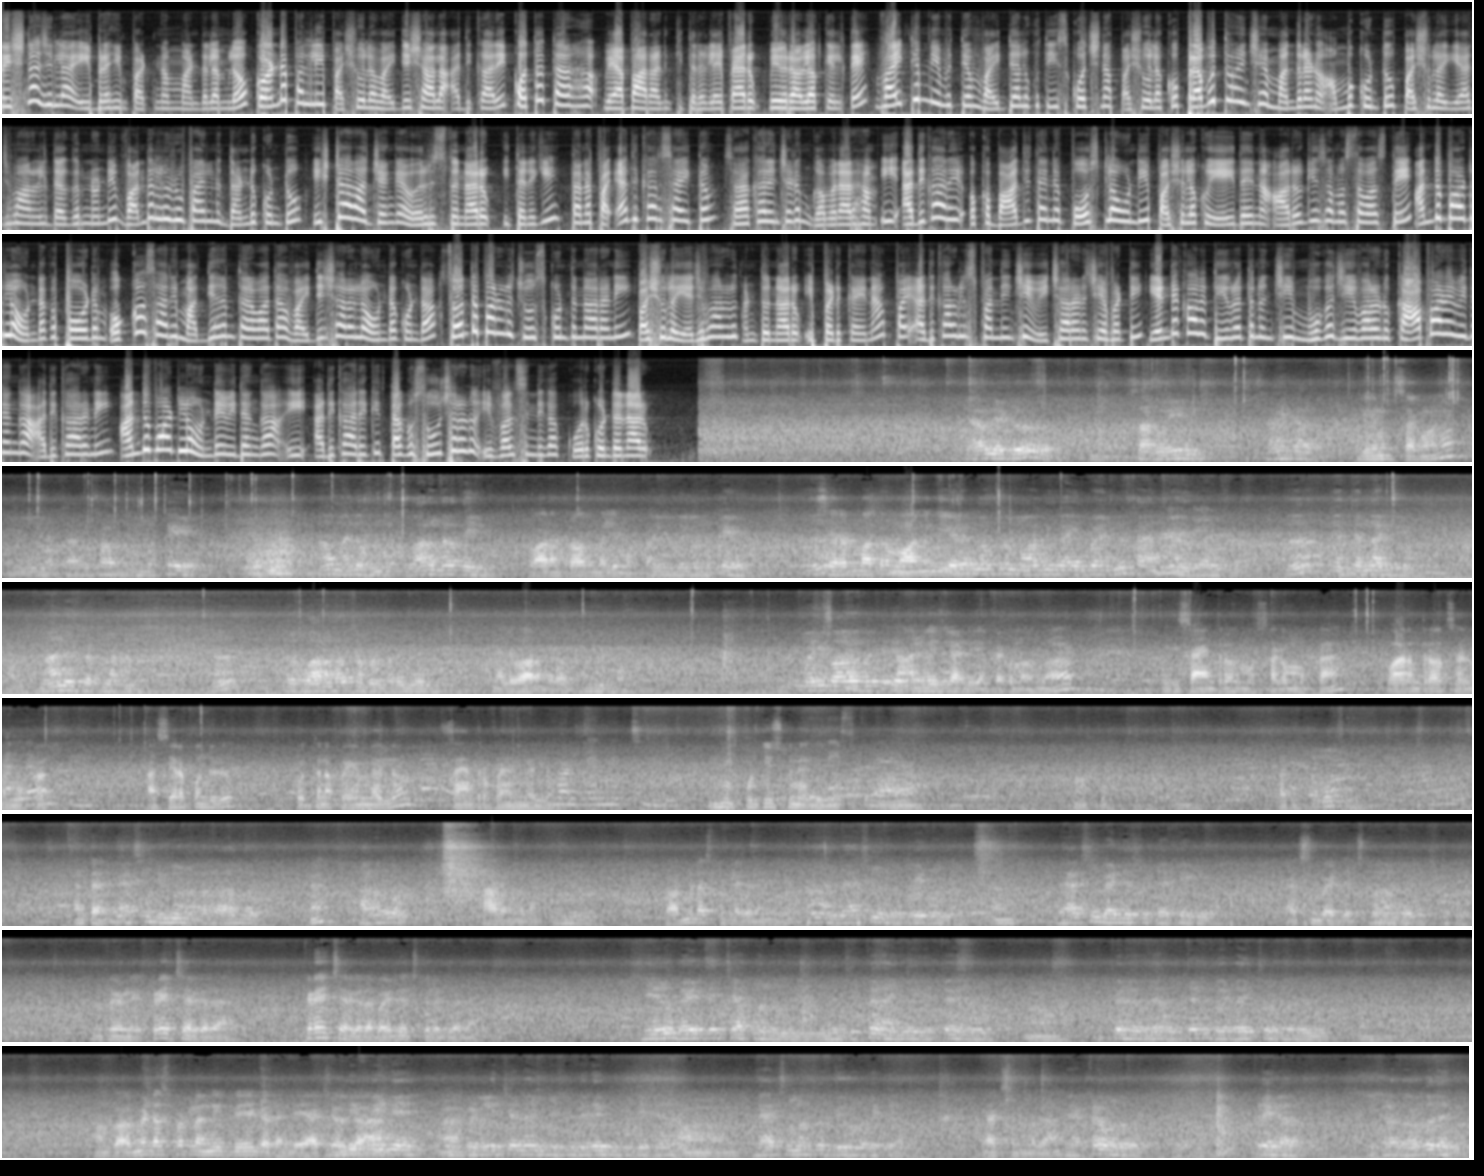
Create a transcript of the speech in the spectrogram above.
కృష్ణా జిల్లా ఇబ్రహీంపట్నం మండలంలో కొండపల్లి పశువుల వైద్యశాల అధికారి కొత్త తరహా వ్యాపారానికి తెరలేపారు. వివరాల్లోకి వెళ్తే వైద్యం నిమిత్తం వైద్యాలకు తీసుకొచ్చిన పశువులకు ప్రభుత్వం ఇచ్చే మందులను అమ్ముకుంటూ పశువుల యజమానుల దగ్గర నుండి వందల రూపాయలను దండుకుంటూ ఇష్టారాజ్యంగా వ్యవహరిస్తున్నారు. ఇతనికి తన పై అధికారి సైతం సహకరించడం గమనార్హం. ఈ అధికారి ఒక బాధితైన పోస్ట్లో ఉండి పశువులకు ఏదైనా ఆరోగ్య సమస్య వస్తే అందుబాటులో ఉండకపోవడం ఒక్కోసారి మధ్యాహ్నం తర్వాత వైద్యశాలలో ఉండకుండా సొంత పనులు చూసుకుంటున్నారని పశువుల యజమానులు అంటున్నారు. ఇప్పటికైనా పై అధికారులు స్పందించి విచారణ చేపట్టి ఎండకాల తీవ్రత నుంచి మూగ జీవాలను కాపాడే విధంగా అధికారిని అందుబాటులో ఉండే విధంగా ఈ అధికారికి తగు సూచనలు ఇవ్వాల్సిందిగా కోరుకుంటున్నారు. వారం తర్వాత మళ్ళీ ముక్క? సిరప్ మాత్రం మార్నింగ్ మార్నింగ్ ఐదు పాయింట్లు సాయంత్రం ఐదు పాయింట్లు? నేను తిన్నాక వేయండి. నాన్ వెజ్ పెట్టమాకండి ఆ? ఒక వారం తర్వాత చెప్పండి మరి మళ్ళీ వారం తర్వాత మరి బాగా పెట్టి నాన్ వెజ్ లాంటిది ఏం పెట్టమను ఇది సాయంత్రం సగం ముక్క వారం తర్వాత సగం ముక్క. ఆ సిరప్ ఉందుడు పొద్దున ఫైవ్ ఎంఎల్ సాయంత్రం ఫైవ్ ఎంఎల్ ఇప్పుడు తీసుకునేది ఇది. ఆ. ఓకే. సరే. అంతే. కాదండి కదా గవర్నమెంట్ హాస్పిటలే కదండి వ్యాక్సిన్ బయట వ్యాక్సిన్ బయట తెచ్చుకోవాలి. ఇక్కడ ఇక్కడే ఇచ్చారు కదా. ఇక్కడే ఇచ్చారు కదా బయట తెచ్చుకోలేదు కదా. నేను బయట తెచ్చి చెప్పాను నేను చెప్పాను ఆయన చెప్పాను బయట తెచ్చి ఆ, గవర్నమెంట్ హాస్పిటల్ అన్నీ ఫ్రీ కదండి యాక్చువల్గా. వ్యాక్సిన్ కదా ఎక్కడ ఉండదు. ఇక్కడే కాదు. ఇక్కడ దొరకదు అది.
